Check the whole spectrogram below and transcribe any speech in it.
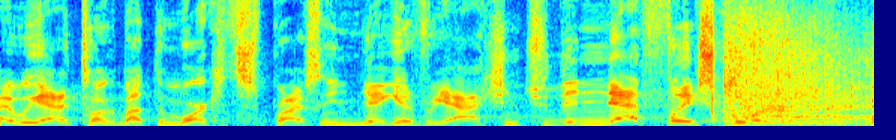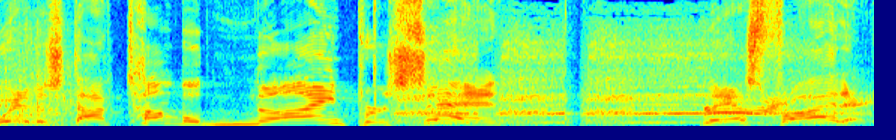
Right, we got to talk about the market's surprisingly negative reaction to the Netflix quarter, where the stock tumbled 9% last Friday.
